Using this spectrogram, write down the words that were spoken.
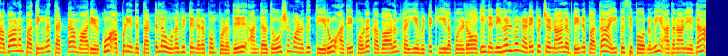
கபாலம் பார்த்தீங்கன்னா தட்டாக மாறி இருக்கும். அப்படி அந்த தட்டில் உணவிட்டு நிரப்பும் பொழுது அந்த தோஷமானது தீரும். அதே போல் கபாலம் கையை விட்டு கீழே போயிடும். இந்த நிகழ்வு நடைபெற்ற நாள் அப்படின்னு பார்த்தா ஐப்பசி பௌர்ணமி. அதனாலேயே தான்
